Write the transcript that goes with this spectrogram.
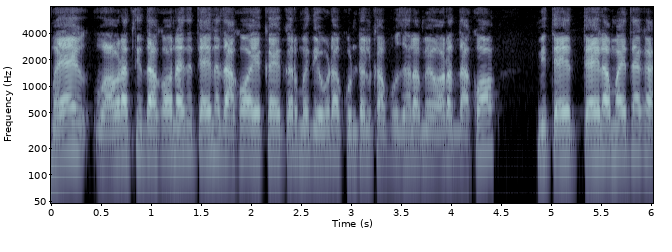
माझ्या वावरातनी दाखवा नाही तर त्याने दाखवा एका एकरमध्ये एवढा क्विंटल कापूस झाला माझ्या वावरात दाखवा. मी त्या त्याला माहीत आहे का?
